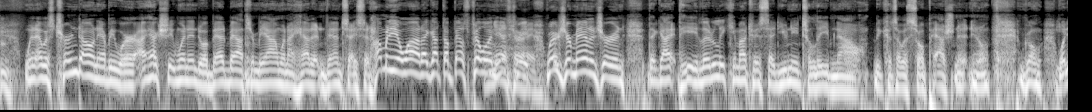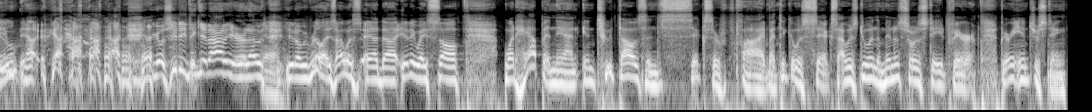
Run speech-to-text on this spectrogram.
when I was turned down everywhere, I actually went into a Bed Bath and Beyond when I had it invented. I said, "How many you want? I got the best pillow in Yeah, history. right. Where's your manager?" And the guy, he literally came out to me and said, "You need to leave now," because I was so passionate. You know, I'm going, "What You? do you?" Yeah. he goes, "You need to get out of here." And I, Yeah. you know, we realized I was. And uh, anyway, so what happened then in 2006 or five, I think it was six, I was doing the Minnesota State Fair. Very interesting.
